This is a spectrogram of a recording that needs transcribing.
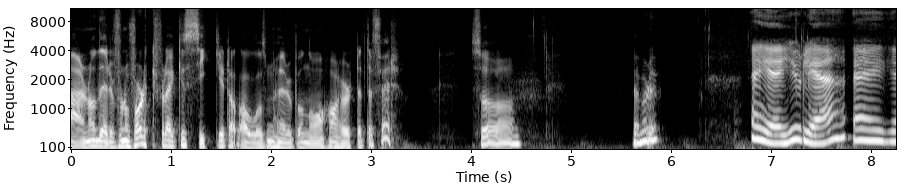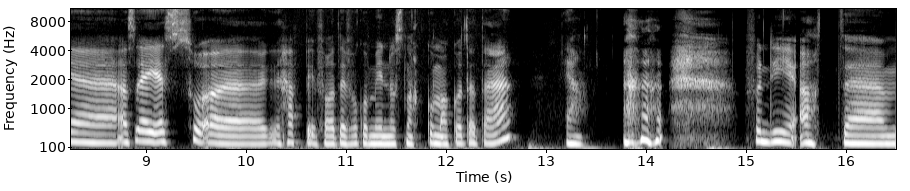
er nå dere for noen folk? For det er ikke sikkert at alle som hører på nå har hørt dette før. Så hvem er du? Jeg er Julie. Jeg, eh, altså jeg er så eh, happy for at jeg får komme inn og snakke om akkurat dette her. Ja. Fordi at eh,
